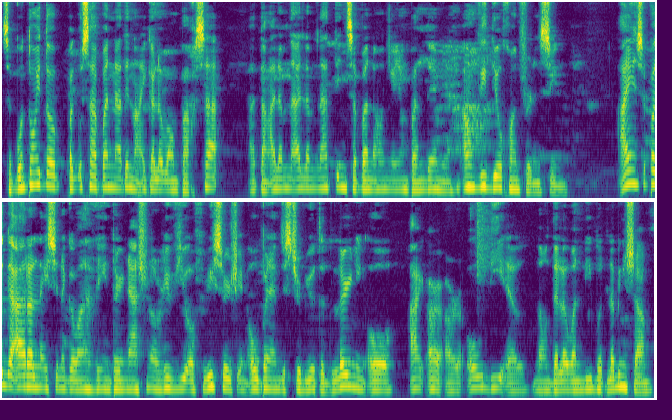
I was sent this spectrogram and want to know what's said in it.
Sa puntong ito, pag-usapan natin ang ikalawang paksa at ang alam na alam natin sa panahon ngayong pandemya, ang video conferencing. Ayon sa pag-aaral na isinagawa ng the International Review of Research in Open and Distributed Learning o IRRODL noong 2019,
